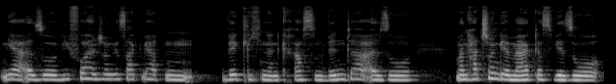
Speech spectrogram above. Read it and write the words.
Ja, also wie vorhin schon gesagt, wir hatten wirklich einen krassen Winter. Also man hat schon gemerkt, dass wir so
